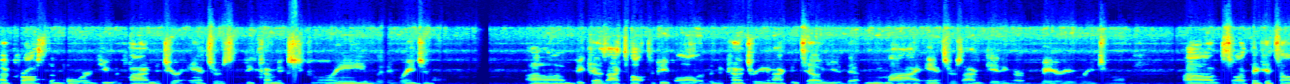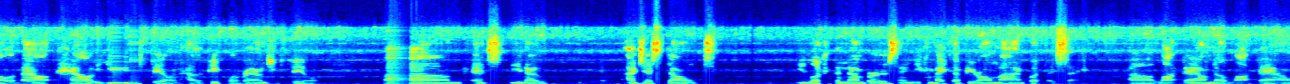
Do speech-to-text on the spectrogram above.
across the board, you would find that your answers become extremely regional um, because I talk to people all over the country, and I can tell you that my answers I'm getting are very regional. Um, so I think it's all about how you feel and how the people around you feel. Um, it's you know, I just don't. You look at the numbers and you can make up your own mind what they say. Uh, lockdown, no lockdown,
